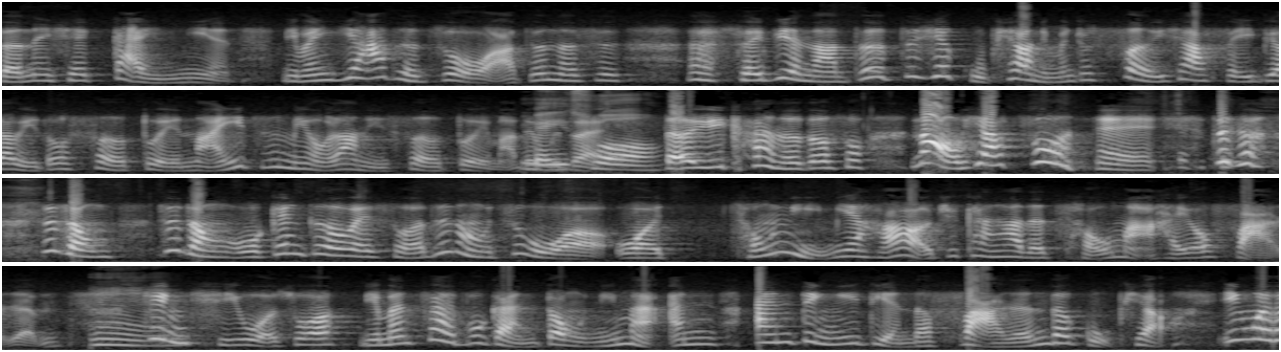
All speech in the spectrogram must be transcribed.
的那些概念，你们压着做啊，真的是，呃，随便啊，这这些股票你们就设一下飞镖，也都设对，哪一只没有让你设对嘛？对不对？德瑜看了都说，那我要做哎，这个这种这种，我跟各位说，这种是我我。从里面好好去看他的筹码，还有法人。嗯，近期我说你们再不敢动，你买安安定一点的法人的股票，因为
